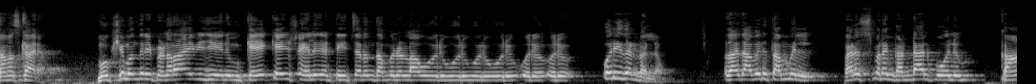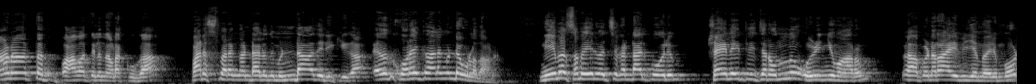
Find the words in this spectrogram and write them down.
നമസ്കാരം. മുഖ്യമന്ത്രി പിണറായി വിജയനും കെ കെ ശൈലജ ടീച്ചറും തമ്മിലുള്ള ഒരു ഒരു ഒരു ഒരു ഒരു ഒരു ഒരു ഇതുണ്ടല്ലോ. അതായത് അവർ തമ്മിൽ പരസ്പരം കണ്ടാൽ പോലും കാണാത്ത ഭാവത്തിൽ നടക്കുക പരസ്പരം കണ്ടാൽ ഒന്നും മിണ്ടാതിരിക്കുക അതൊക്കെ കുറേ കാലം കൊണ്ടേ ഉള്ളതാണ്. നിയമസഭയിൽ വെച്ച് കണ്ടാൽ പോലും ശൈലജ ടീച്ചർ ഒന്ന് ഒഴിഞ്ഞു മാറും പിണറായി വിജയൻ വരുമ്പോൾ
